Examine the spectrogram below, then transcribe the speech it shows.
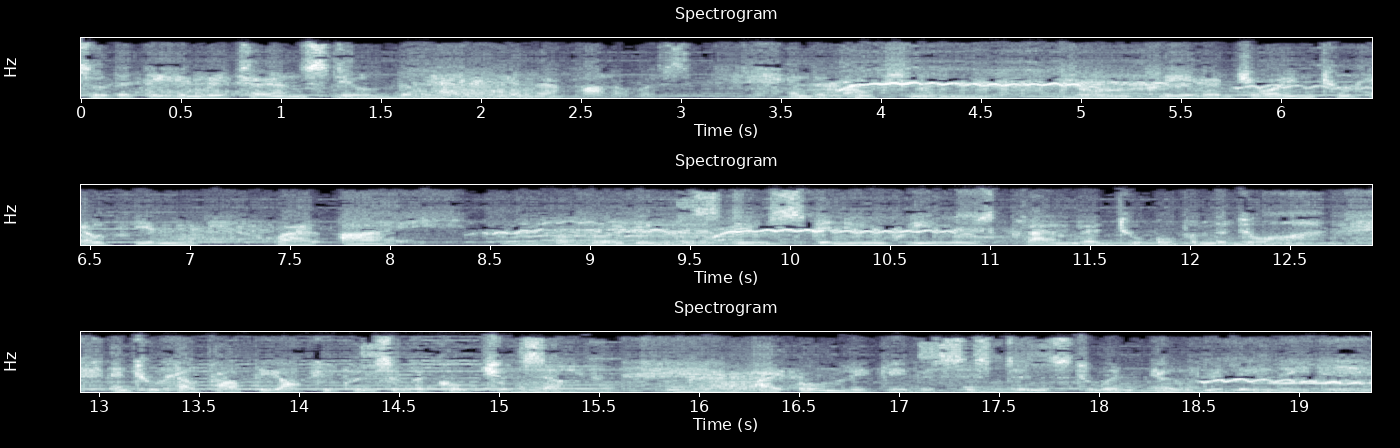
so that they in return stilled the panic in their followers. And the coachman, thrown clear, joined to help him, while I, avoiding the still spinning wheels, clambered to open the door and to help out the occupants of the coach itself. I only gave assistance to an elderly lady,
